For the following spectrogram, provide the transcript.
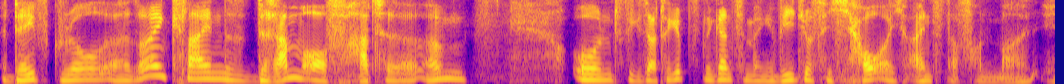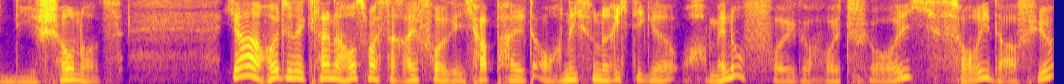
Dave Grohl, äh, so ein kleines Drum-Off hatte. Ähm, und wie gesagt, da gibt es eine ganze Menge Videos. Ich hau euch eins davon mal in die Show Notes. Ja, heute eine kleine Hausmeisterei-Folge. Ich habe halt auch nicht so eine richtige Och-Menno-Folge heute für euch. Sorry dafür.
